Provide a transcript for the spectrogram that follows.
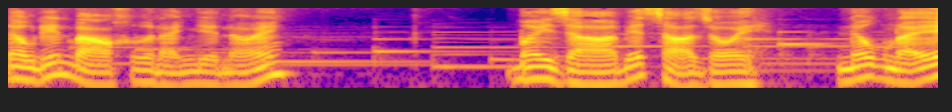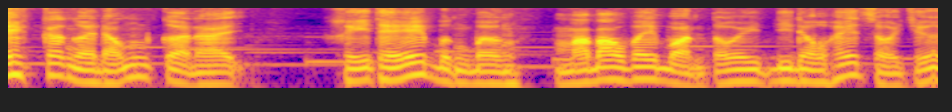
Đồng Thiên Bảo hừ lạnh liền nói. Bây giờ biết sợ rồi. Lúc nãy các người đóng cửa này khí thế bừng bừng mà bao vây bọn tôi đi đâu hết rồi chứ?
